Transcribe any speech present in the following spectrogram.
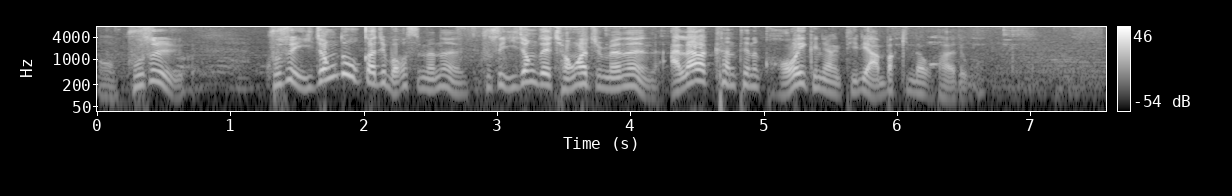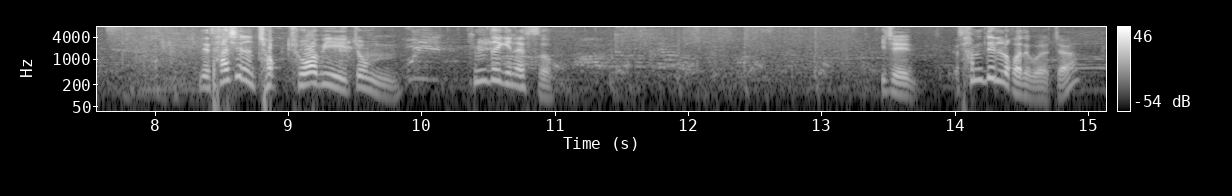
어, 굿을 굿을 이 정도까지 먹었으면은 굿을 이 정도에 정화 주면은 알라라크한테는 거의 그냥 딜이 안 박힌다고 봐야 되고. 근데 사실은 적 조합이 좀 힘들긴 했어. 이제 3딜러가 돼버렸죠?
